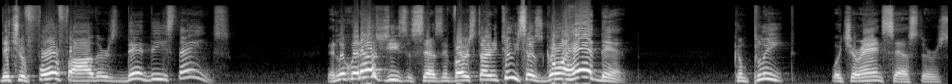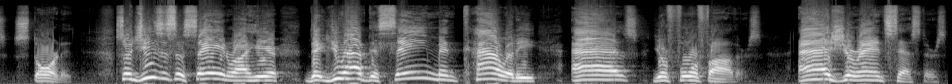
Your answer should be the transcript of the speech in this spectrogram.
that your forefathers did these things. Then look what else Jesus says in verse 32. He says, Go ahead then, complete what your ancestors started. So Jesus is saying right here that you have the same mentality as your forefathers, as your ancestors.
